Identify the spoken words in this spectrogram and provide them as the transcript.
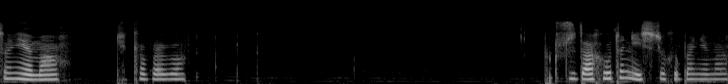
Co nie ma ciekawego? Oprócz dachu to nic tu chyba nie ma.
